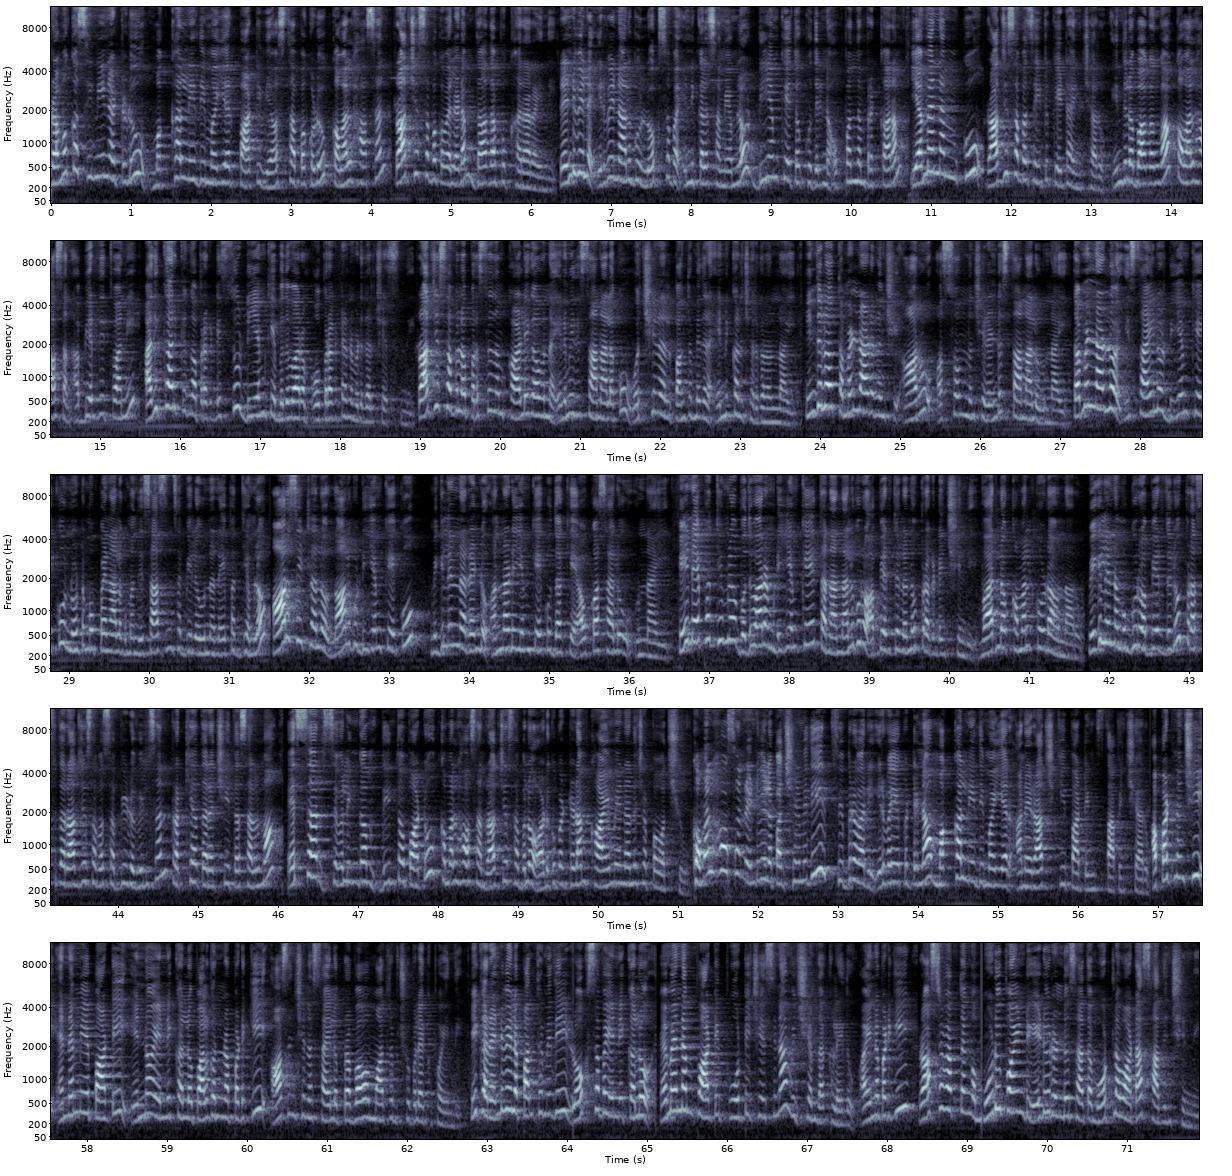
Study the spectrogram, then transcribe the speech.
ప్రముఖ సినీ నటుడు మక్కల్ నిధి మయ్యర్ పార్టీ వ్యవస్థాపకుడు కమల్ హాసన్ రాజ్యసభకు వెళ్ళడం దాదాపు ఖరారైంది. రెండు వేల ఇరవై నాలుగు లోక్సభ ఎన్నికల సమయంలో డిఎంకేతో కుదిరిన ఒప్పందం ప్రకారం ఎంఎన్ఎం కు రాజ్యసభ సీటు కేటాయించారు. ఇందులో భాగంగా కమల్ హాసన్ అభ్యర్థిత్వాన్ని అధికారికంగా ప్రకటిస్తూ డీఎంకే బుధవారం ఓ ప్రకటన విడుదల చేసింది. రాజ్యసభలో ప్రస్తుతం ఖాళీగా ఉన్న ఎనిమిది స్థానాలకు వచ్చే నెల పంతొమ్మిదిన ఎన్నికలు జరగనున్నాయి. ఇందులో తమిళనాడు నుంచి ఆరు అస్సోం నుంచి రెండు స్థానాలు ఉన్నాయి. తమిళనాడులో ఈ స్థాయిలో డిఎంకేకు నూట ముప్పై నాలుగు మంది శాసనసభ్యులు ఉన్న నేపథ్యంలో ఆరు సీట్లలో నాలుగు డిఎంకేకు మిగిలిన రెండు అన్నడిఎంకేకు దక్కే అవకాశాలు ఉన్నాయి. ఈ నేపథ్యంలో బుధవారం డిఎంకే తన నలుగురు అభ్యర్థులను ప్రకటించింది. వారిలో కమల్ కూడా ఉన్నారు. మిగిలిన ముగ్గురు అభ్యర్థులు ప్రస్తుత రాజ్యసభ సభ్యుడు విల్సన్ ప్రఖ్యాత రచయిత సల్మా ఎస్ఆర్ శివలింగం. దీంతో పాటు కమల్ హాసన్ రాజ్యసభలో అడుగుపెట్టడం ఖాయమేనని చెప్పవచ్చు. కమల్ హాసన్ రెండు వేల పద్దెనిమిది ఫిబ్రవరి ఇరవై ఒకటిన మక్కల్ నిధి మయ్యర్ అనే రాజకీయ పార్టీని స్థాపించారు. అప్పటి నుంచి ఎన్ఎంఏ పార్టీ ఎన్నో ఎన్నికల్లో పాల్గొన్న ఉన్నప్పటికీ ఆశించిన స్థాయిలో ప్రభావం మాత్రం చూపలేకపోయింది. ఇక రెండు వేల పంతొమ్మిది లోక్సభ ఎన్నికల్లో ఎంఎన్ఎం పార్టీ పోటీ చేసినా విజయం దక్కలేదు. అయినప్పటికీ రాష్ట్ర వ్యాప్తంగా మూడు పాయింట్ ఏడు రెండు శాతం ఓట్ల వాటా సాధించింది.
